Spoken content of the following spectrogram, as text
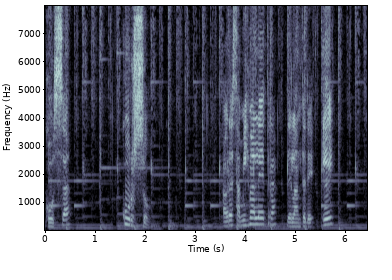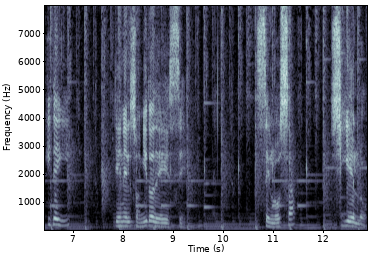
cosa, curso. Ahora esta misma letra delante de E y de I tiene el sonido de S. Celosa, cielo.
